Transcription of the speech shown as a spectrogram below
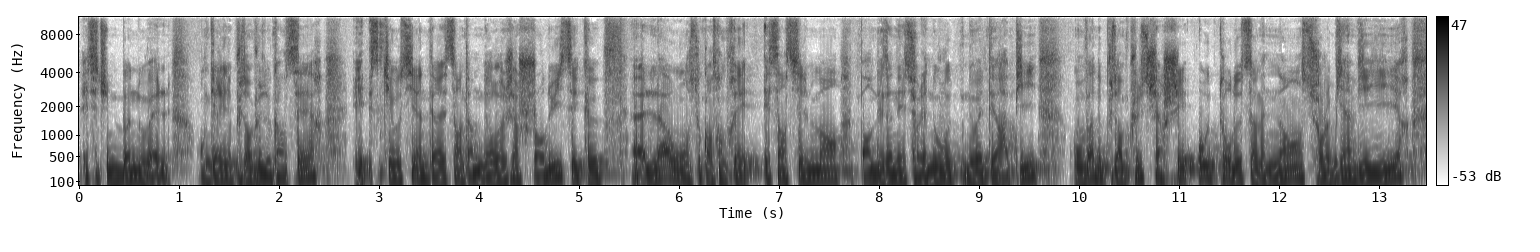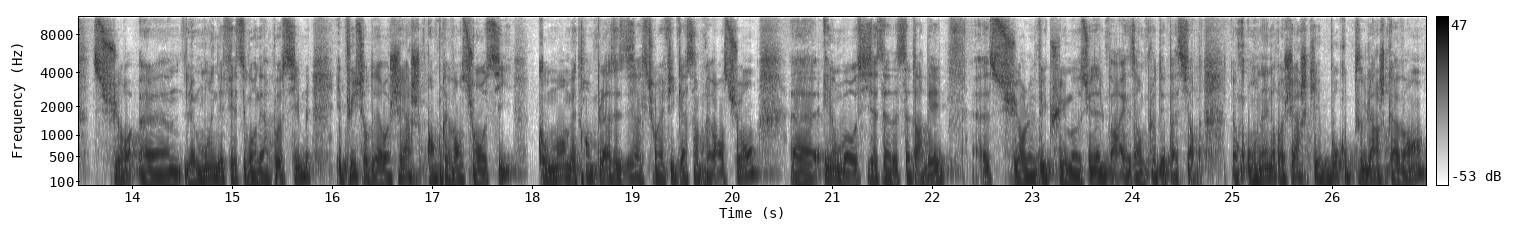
et c'est une bonne nouvelle. On guérit de plus en plus de cancers et ce qui est aussi intéressant en termes de recherche aujourd'hui, c'est que euh, là où on se concentrait essentiellement pendant des années sur les nouvelles thérapies, on va de plus en plus chercher autour de ça maintenant sur le bien vieillir, sur le moins d'effets secondaires possibles et puis sur des recherches en prévention aussi. Comment mettre en place des actions efficaces en prévention et on va aussi s'attarder euh, sur le vécu émotionnel, par exemple, des patientes. Donc, on a une recherche qui est beaucoup plus large qu'avant,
